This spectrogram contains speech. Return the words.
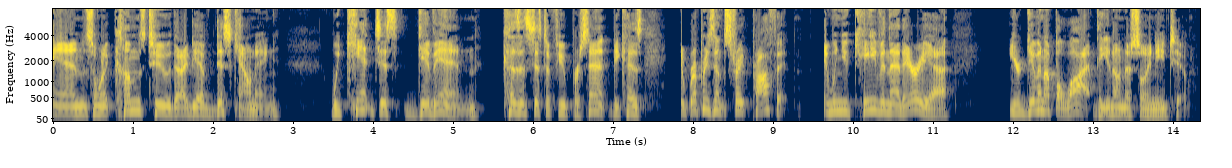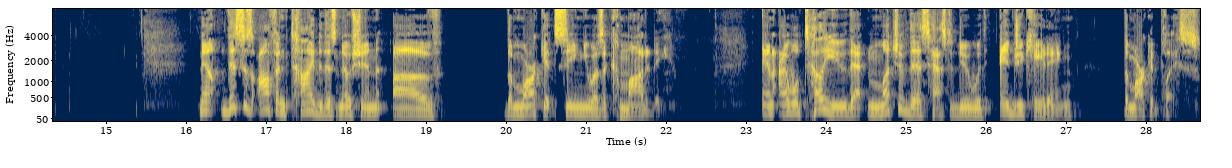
And so when it comes to that idea of discounting, we can't just give in because it's just a few percent because it represents straight profit. And when you cave in that area, you're giving up a lot that you don't necessarily need to. Now, this is often tied to this notion of the market seeing you as a commodity. And I will tell you that much of this has to do with educating the marketplace.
